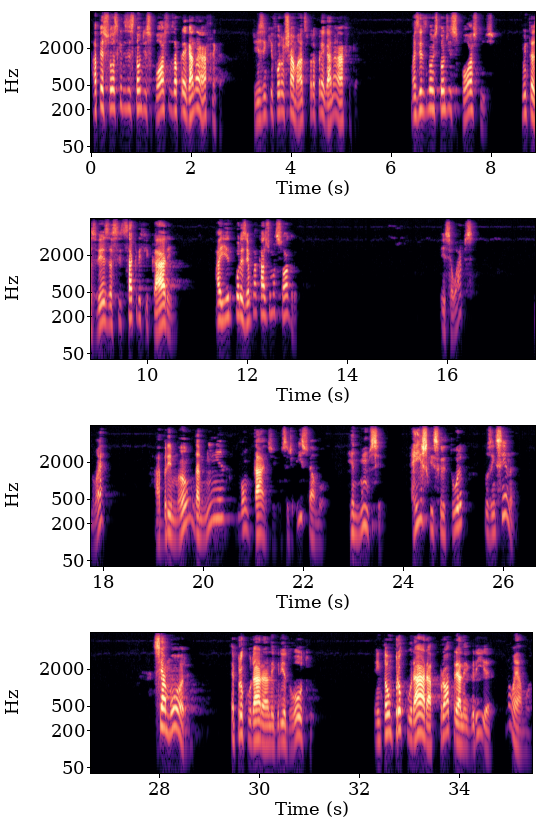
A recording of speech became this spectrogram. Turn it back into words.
Há pessoas que eles estão dispostos a pregar na África. Dizem que foram chamados para pregar na África. Mas eles não estão dispostos, muitas vezes, a se sacrificarem a ir, por exemplo, à casa de uma sogra. Esse é o ápice? Não é? Abrir mão da minha vontade. Ou seja, isso é amor. Renúncia. É isso que a Escritura nos ensina. Se amor é procurar a alegria do outro, então procurar a própria alegria não é amor.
